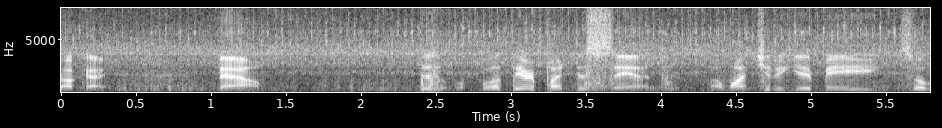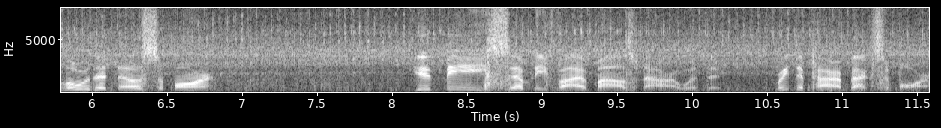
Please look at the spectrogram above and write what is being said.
Okay. Now, let the airplane descend. I want you to give me, so lower that nose some more. Give me 75 miles an hour with it. Bring the power back some more.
